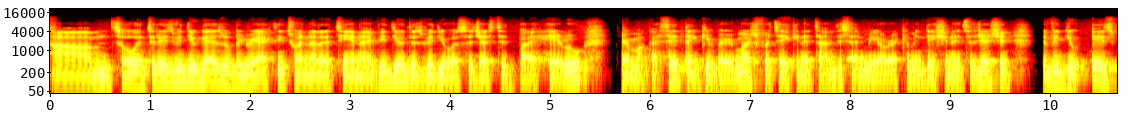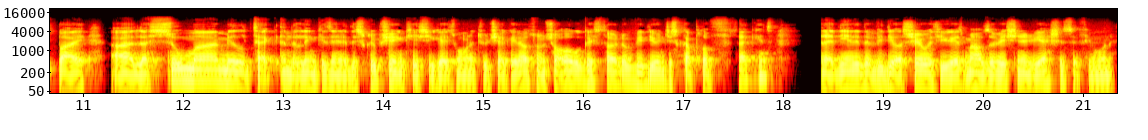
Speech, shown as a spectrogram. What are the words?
Um, so in today's video guys we'll be reacting to another TNI video. This video was suggested by Heru Thank you very much for taking the time to send me your recommendation and suggestion. The video is by uh, Lasuma Miltech and the link is in the description in case you guys wanted to check it out. So inshallah we'll get started the video in just a couple of seconds. And at the end of the video I'll share with you guys my observation and reactions. If you want to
